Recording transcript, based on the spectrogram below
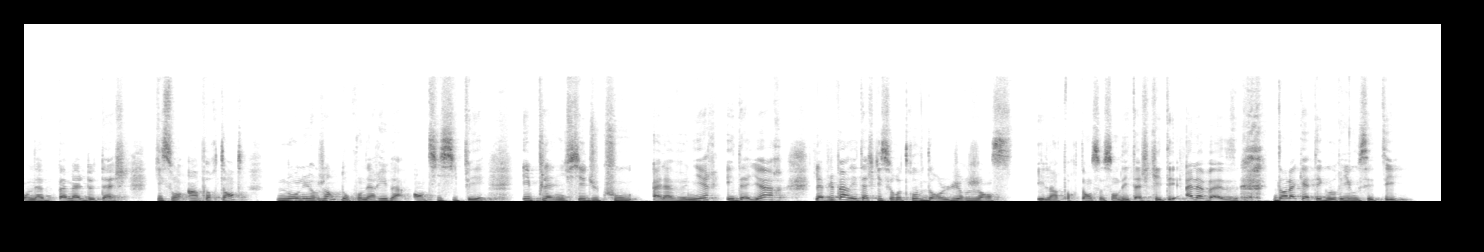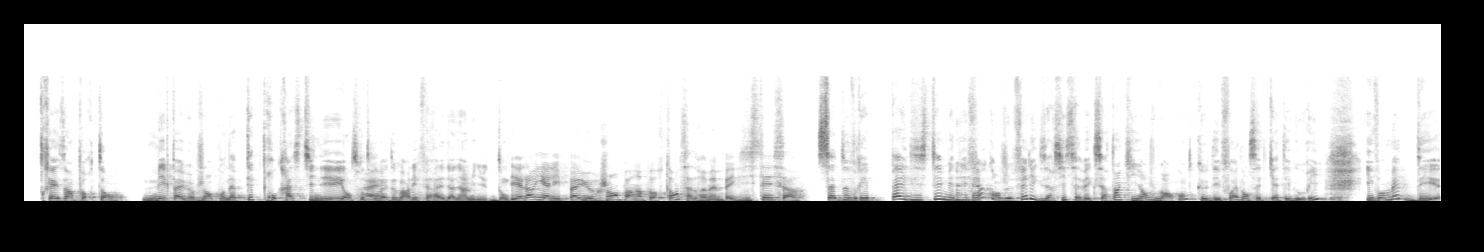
on a pas mal de tâches qui sont importantes, non urgentes, donc on arrive à anticiper et planifier du coup à l'avenir. Et d'ailleurs, la plupart des tâches qui se retrouvent dans l'urgence et l'importance, ce sont des tâches qui étaient à la base dans la catégorie où c'était très important, mais pas urgent, qu'on a peut-être procrastiné et on se retrouve Ouais. à devoir les faire à la dernière minute. Donc Et alors, il y a les pas urgents, pas importants, ça devrait même pas exister, ça. ça devrait pas exister, mais des fois, quand je fais l'exercice avec certains clients, je me rends compte que des fois, dans cette catégorie, ils vont mettre des,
